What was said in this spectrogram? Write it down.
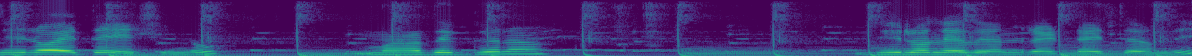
జీరో అయితే వేసిండు. మా దగ్గర జీరో లేదు కానీ రెడ్ అయితే ఉంది.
